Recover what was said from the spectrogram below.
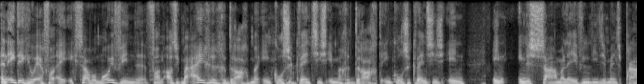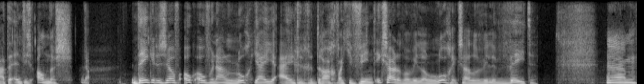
en ik denk heel erg van, hey, ik zou wel mooi vinden van als ik mijn eigen gedrag, mijn inconsequenties in mijn gedrag, de inconsequenties in, in, in de samenleving die de mensen praten, en het is anders. Ja. Denk je er zelf ook over na? Log jij je eigen gedrag, wat je vindt? Ik zou dat wel willen loggen. Ik zou dat wel willen weten. Um,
